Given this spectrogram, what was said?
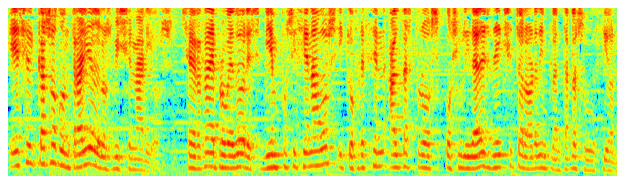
Es el caso contrario de los visionarios. Se trata de proveedores bien posicionados y que ofrecen altas posibilidades de éxito a la hora de implantar la solución.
